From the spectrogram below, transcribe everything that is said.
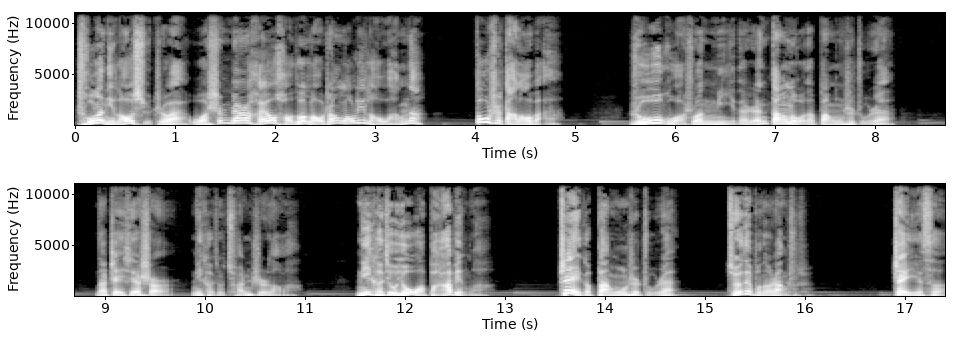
除了你老许之外，我身边还有好多老张、老李、老王呢，都是大老板。如果说你的人当了我的办公室主任，那这些事儿你可就全知道了，你可就有我把柄了。这个办公室主任绝对不能让出去。这一次，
